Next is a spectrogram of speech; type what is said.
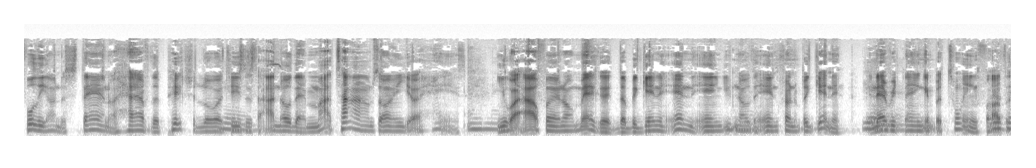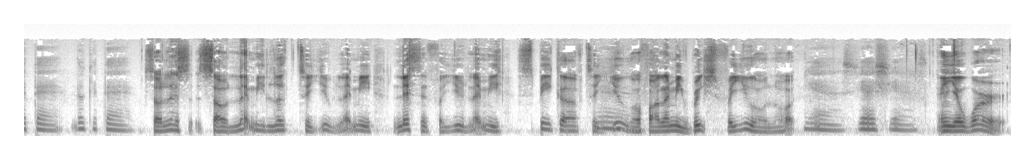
fully understand or have the picture, Lord yes. Jesus. I know that my times are in your hands. Amen. You are Alpha and Omega, the beginning and the end. You know yes. the end from the beginning yes. and everything in between, Father. Look at that. Look at that. So let's so let me look to you. Let me listen for you. Let me speak of to you, oh Father. Let me reach for you, oh Lord. Yes, yes, yes. In your word.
